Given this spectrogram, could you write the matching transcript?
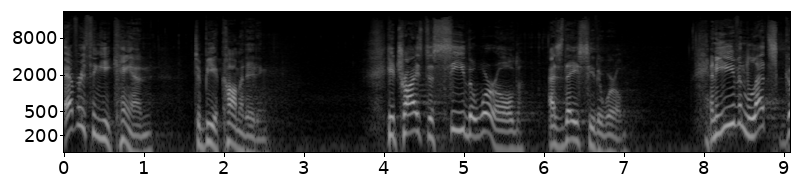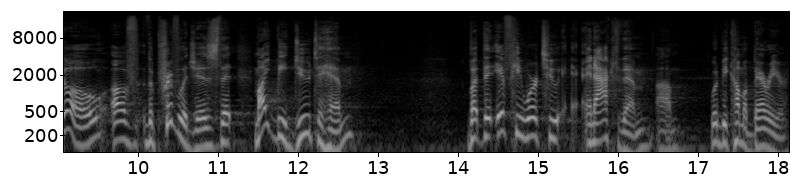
everything he can to be accommodating. He tries to see the world as they see the world. And he even lets go of the privileges that might be due to him but that if he were to enact them, um, would become a barrier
